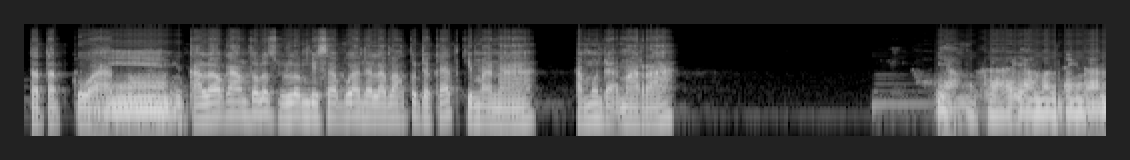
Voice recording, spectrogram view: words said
Tetap kuat. Amin. Kalau Kang Tulus belum bisa pulang dalam waktu dekat gimana? Kamu tidak marah? Ya enggak, yang penting kan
